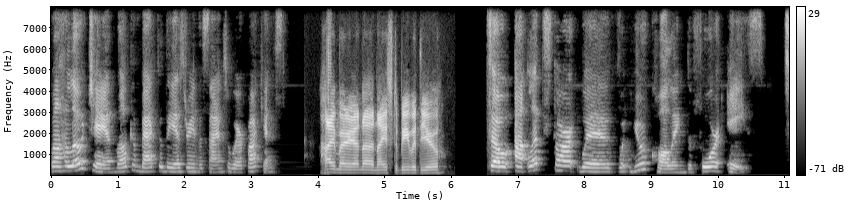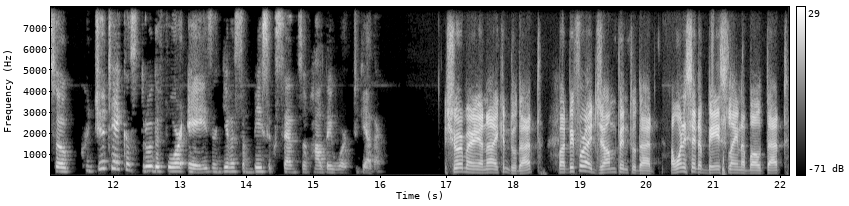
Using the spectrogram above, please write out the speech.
Well, hello, Jay, and welcome back to the Esri and the Science of Where podcast. Hi, Mariana. Nice to be with you. So uh, let's start with what you're calling the four A's. So could you take us through the four A's and give us some basic sense of how they work together? Sure, Mariana, I can do that. But before I jump into that, I want to set a baseline about that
